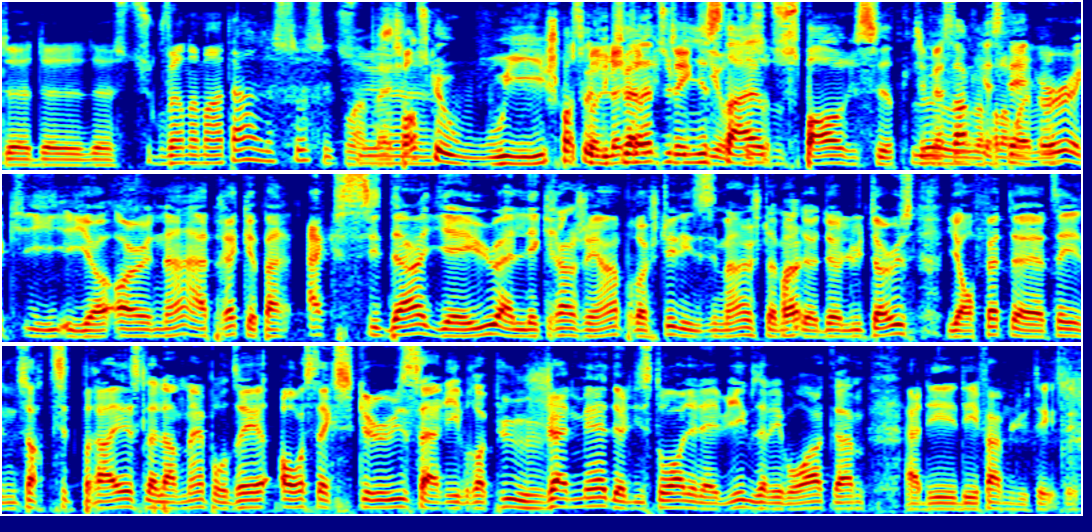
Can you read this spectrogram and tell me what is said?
de, de, de- c'est-tu gouvernemental là, ça? C'est Ouais, ben, je pense que oui. Je pense que cas, l'équivalent du ministère c'est du sport ici. Il me semble que c'était eux qui, il y a un an, après que par accident, il y a eu à l'écran géant projeté des images justement Ouais. de, de lutteuses. Ils ont fait euh, tu sais, une sortie de presse le lendemain pour dire on s'excuse, ça arrivera plus jamais de l'histoire de la vie que vous allez voir comme à des, des femmes lutter. tu sais.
